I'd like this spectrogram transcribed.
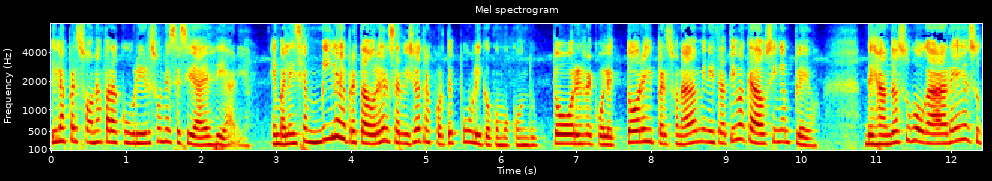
y las personas para cubrir sus necesidades diarias. En Valencia, miles de prestadores del servicio de transporte público, como conductores, recolectores y personal administrativo, han quedado sin empleo, dejando a sus hogares en su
